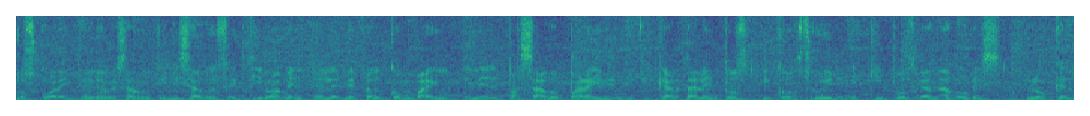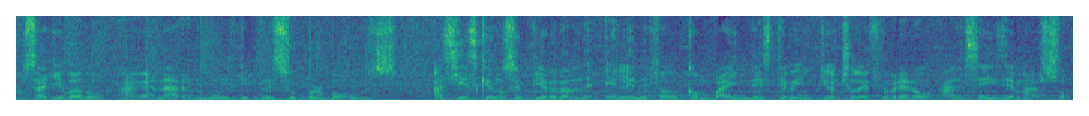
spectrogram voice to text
Los 49 han utilizado efectivamente el NFL Combine en el pasado para identificar talentos y construir equipos ganadores, lo que nos ha llevado a ganar múltiples Super Bowls. Así es que no se pierdan el NFL Combine de este 28 de febrero al 6 de marzo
